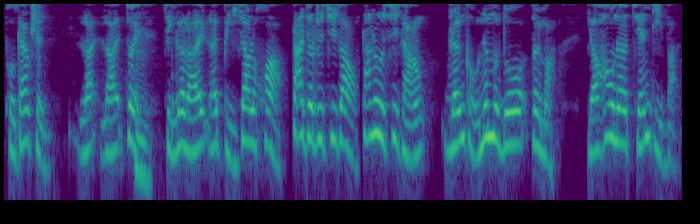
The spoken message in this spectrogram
production 来来对整个来来比较的话，大家都知道大陆市场人口那么多，对吗？然后呢，简体版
